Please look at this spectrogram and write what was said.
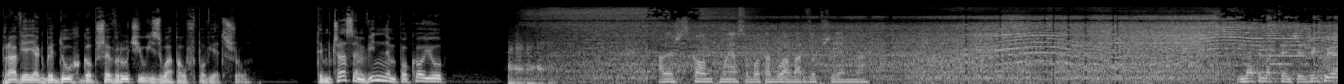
prawie jakby duch go przewrócił i złapał w powietrzu. Tymczasem w innym pokoju Ależ skąd moja sobota była bardzo przyjemna. Na tym akcencie, dziękuję.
